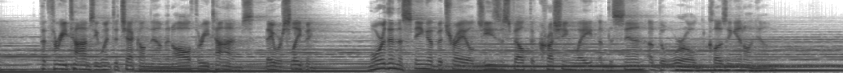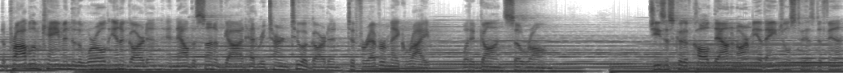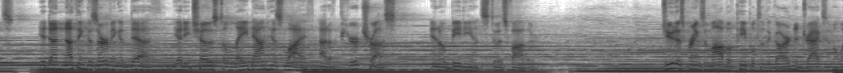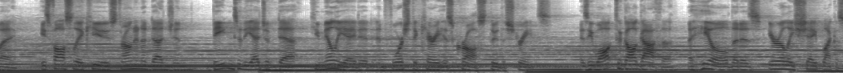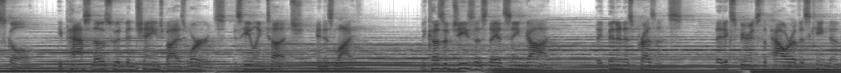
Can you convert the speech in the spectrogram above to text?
But three times he went to check on them, and all three times they were sleeping. More than the sting of betrayal, Jesus felt the crushing weight of the sin of the world closing in on him. The problem came into the world in a garden, and now the Son of God had returned to a garden to forever make right what had gone so wrong. Jesus could have called down an army of angels to his defense. He had done nothing deserving of death, yet he chose to lay down his life out of pure trust and obedience to his Father. Judas brings a mob of people to the garden and drags him away. He's falsely accused, thrown in a dungeon, beaten to the edge of death, humiliated, and forced to carry his cross through the streets. As he walked to Golgotha, a hill that is eerily shaped like a skull, he passed those who had been changed by his words, his healing touch, and his life. Because of Jesus, they had seen God. They'd been in his presence. They'd experienced the power of his kingdom.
